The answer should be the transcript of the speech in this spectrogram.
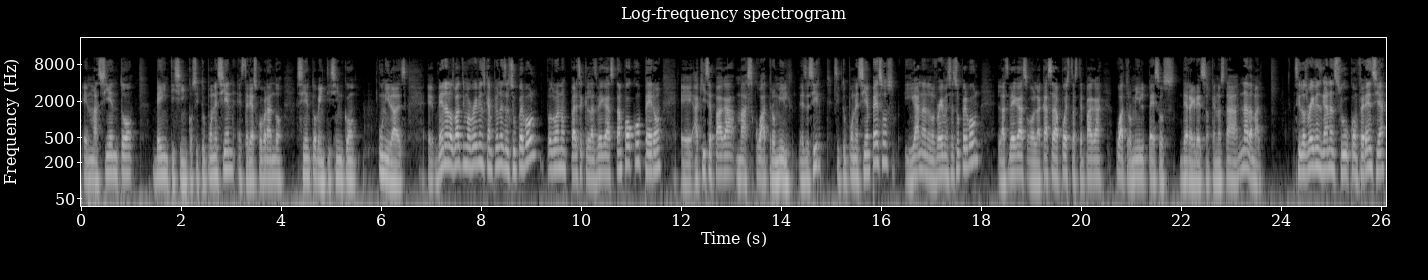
en más 125. Si tú pones 100, estarías cobrando 125 unidades. Eh, ¿Ven a los Baltimore Ravens campeones del Super Bowl? Pues bueno, parece que Las Vegas tampoco, pero eh, aquí se paga más 4 mil. Es decir, si tú pones 100 pesos y ganan los Ravens el Super Bowl, Las Vegas o la casa de apuestas te paga 4 mil pesos de regreso, que no está nada mal. Si los Ravens ganan su conferencia,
